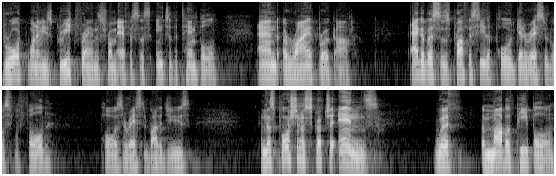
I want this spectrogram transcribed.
brought one of his Greek friends from Ephesus into the temple, and a riot broke out. Agabus's prophecy that Paul would get arrested was fulfilled. Paul was arrested by the Jews. And this portion of scripture ends with a mob of people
